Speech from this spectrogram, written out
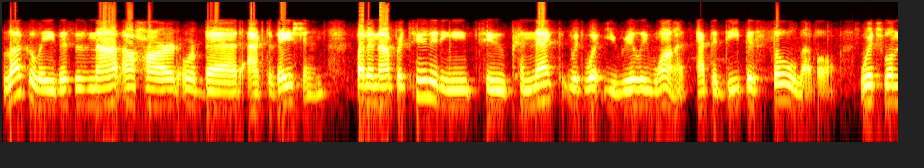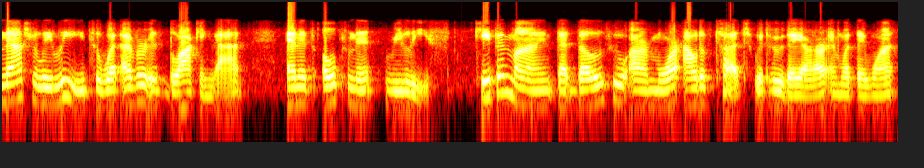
Luckily, this is not a hard or bad activation, but an opportunity to connect with what you really want at the deepest soul level, which will naturally lead to whatever is blocking that and its ultimate release. Keep in mind that those who are more out of touch with who they are and what they want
